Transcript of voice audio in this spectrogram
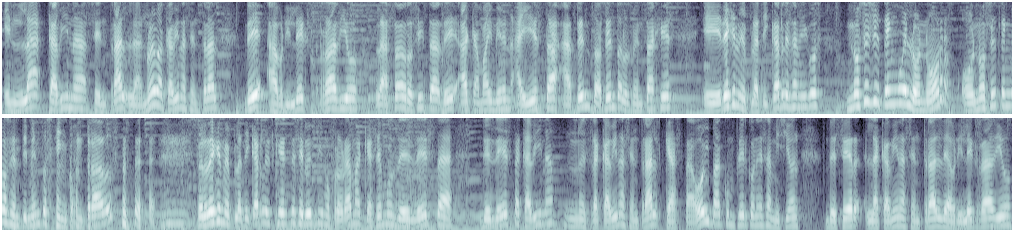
en la cabina central, la nueva cabina central de Abrilex Radio, la sabrosita de Akamai. Miren, ahí está, atento, atento a los mensajes. Eh, déjenme platicarles amigos, no sé si tengo el honor o no sé, tengo sentimientos encontrados, pero déjenme platicarles que este es el último programa que hacemos desde esta, desde esta cabina, nuestra cabina central, que hasta hoy va a cumplir con esa misión de ser la cabina central de Abrilex Radio.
